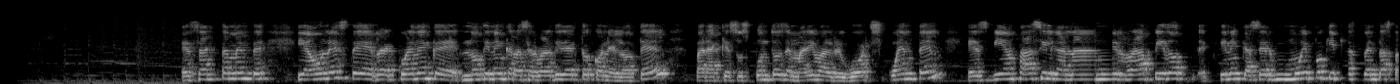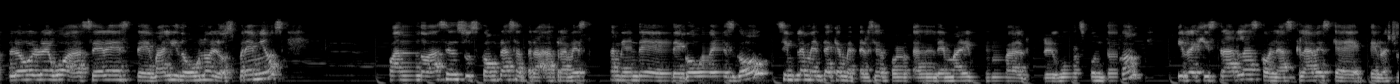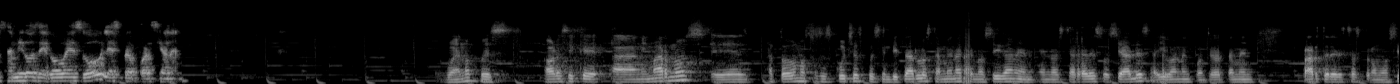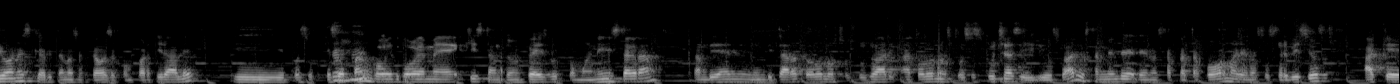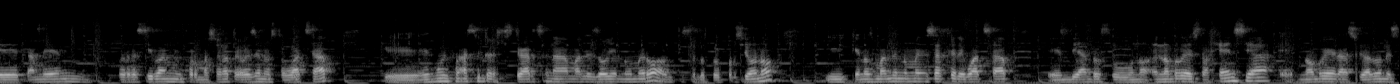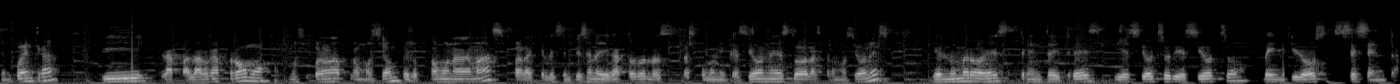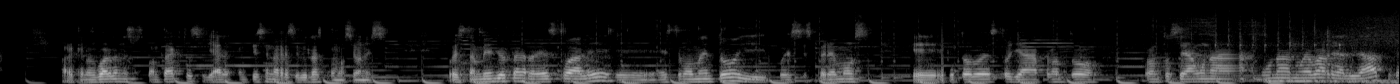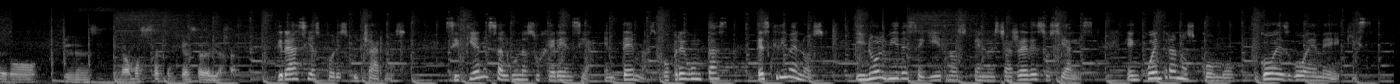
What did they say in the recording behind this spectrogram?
Exactamente. Y aún este, recuerden que no tienen que reservar directo con el hotel para que sus puntos de Marival Rewards cuenten. Es bien fácil ganar muy rápido. Tienen que hacer muy poquitas ventas para luego, luego hacer este válido uno de los premios. Cuando hacen sus compras a, través también de, de Go simplemente hay que meterse al portal de marivalrewards.com y registrarlas con las claves que, que nuestros amigos de Go les proporcionan. Bueno, pues ahora sí que a animarnos, eh, a todos nuestros escuchas, pues invitarlos también a que nos sigan en, nuestras redes sociales, ahí van a encontrar también parte de estas promociones que ahorita nos acabas de compartir, Ale, y pues que sepan, GoMX, tanto en Facebook como en Instagram, también invitar a todos nuestros usuarios, a todos nuestros escuchas y, usuarios también de, de, nuestra plataforma y de nuestros servicios, a que también pues, reciban información a través de nuestro WhatsApp que es muy fácil registrarse, nada más les doy el número, aunque se los proporciono, y que nos manden un mensaje de WhatsApp enviando su, el nombre de su agencia, el nombre de la ciudad donde se encuentran y la palabra promo, como si fuera una promoción, pero promo nada más, para que les empiecen a llegar todas las comunicaciones, todas las promociones. Y el número es 33 18 18 22 60, para que nos guarden sus contactos y ya empiecen a recibir las promociones pues también yo te agradezco, Ale, eh, este momento y pues esperemos que, todo esto ya pronto, pronto sea una, una nueva realidad, pero que tengamos esa confianza de viajar. Gracias por escucharnos. Si tienes alguna sugerencia en temas o preguntas, escríbenos y no olvides seguirnos en nuestras redes sociales. Encuéntranos como GoesGoMX.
